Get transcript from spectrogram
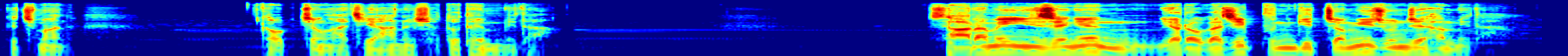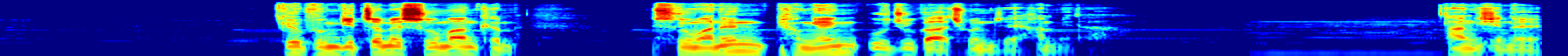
그렇지만 걱정하지 않으셔도 됩니다. 사람의 인생엔 여러 가지 분기점이 존재합니다. 그 분기점의 수만큼 수많은 평행 우주가 존재합니다. 당신을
